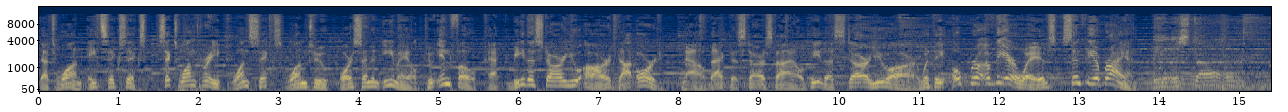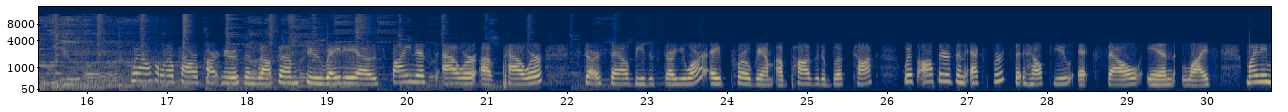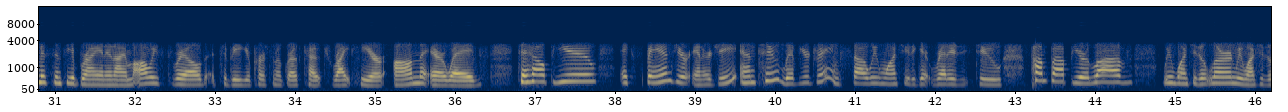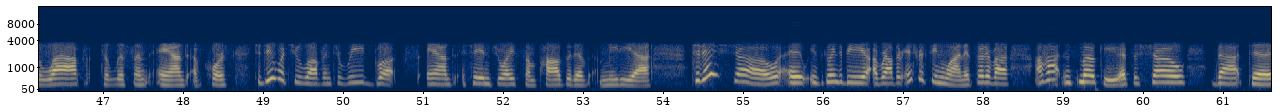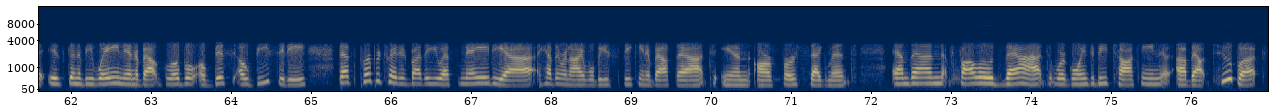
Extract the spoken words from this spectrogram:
That's 1 866 613 1612. Or send an email to info at bethestaryouare.org. Now back to Star Style Be the Star You Are with the Oprah of the Airwaves, Cynthia Brian. Be the star you are. Well, hello, Power Partners, and welcome to radio's finest hour of power. Star Style Be the Star You Are, a program of positive book talk with authors and experts that help you excel in life. My name is Cynthia Brian, and I'm always thrilled to be your personal growth coach right here on the airwaves to help you expand your energy and to live your dreams. So we want you to get ready to pump up your love. We want you to learn. We want you to laugh, to listen, and of course, to do what you love and to read books and to enjoy some positive media. Today's show uh, is going to be a rather interesting one. It's sort of a, a hot and smoky. It's a show that uh, is going to be weighing in about global obes- obesity that's perpetrated by the U.S. media. Heather and I will be speaking about that in our first segment. And then followed that, we're going to be talking about two books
